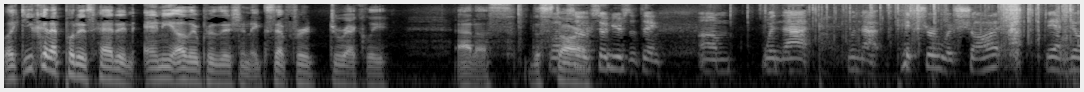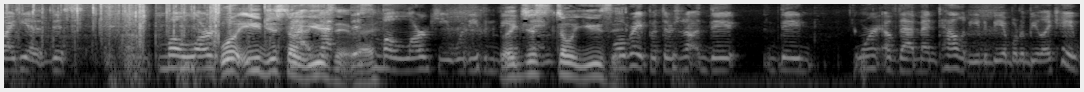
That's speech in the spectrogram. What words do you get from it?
Like you could have put his head in any other position except for directly at us. The star. well, so so here's the thing. Um, when that when that picture was shot, they had no idea that this malarkey. well, you just don't that- use that it, This right? malarkey would even be Like just thing. don't use it. Well, right, but there's not they they weren't of that mentality to be able to be like, hey,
